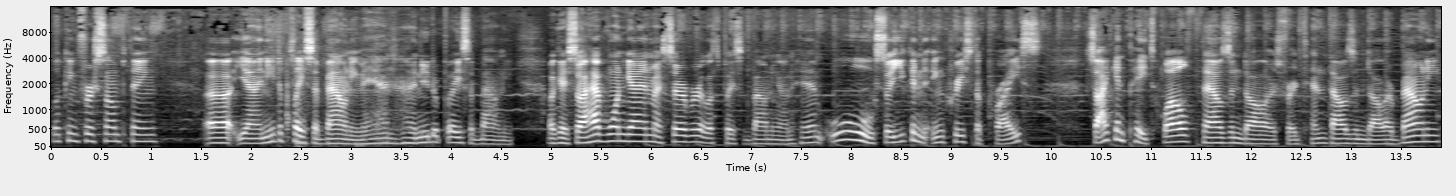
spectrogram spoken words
Looking for something. Uh, yeah, I need to place a bounty, man. I need to place a bounty. Okay, so I have one guy in my server. Let's place a bounty on him. Ooh, so you can increase the price. So I can pay $12,000 for a $10,000 bounty.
